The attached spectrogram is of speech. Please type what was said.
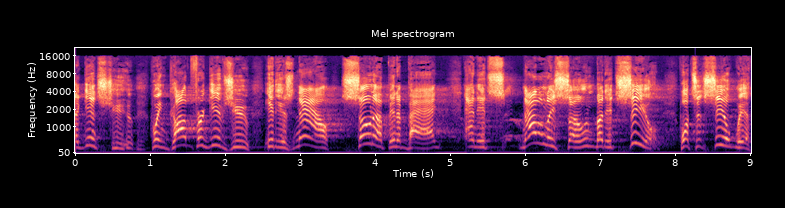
against you, when God forgives you, it is now sewn up in a bag, and it's not only sewn, but it's sealed. What's it sealed with?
